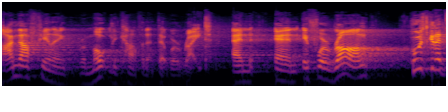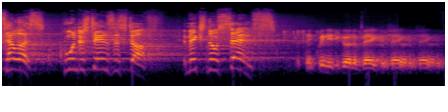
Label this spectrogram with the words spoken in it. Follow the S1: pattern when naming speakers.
S1: I'm not feeling remotely confident that we're right. And and if we're wrong, who's gonna tell us? Who understands this stuff? It makes no sense.
S2: I think we need to go to Vegas. Vegas, Vegas,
